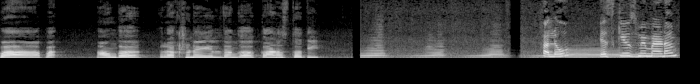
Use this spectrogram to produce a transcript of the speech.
ಪಾಪ ಅವಂಗ ರಕ್ಷಣೆ ಇಲ್ದಂಗ ಕಾಣಿಸ್ತತಿ. ಹಲೋ ಎಕ್ಸ್ಕ್ಯೂಸ್ ಮಿ ಮೇಡಮ್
